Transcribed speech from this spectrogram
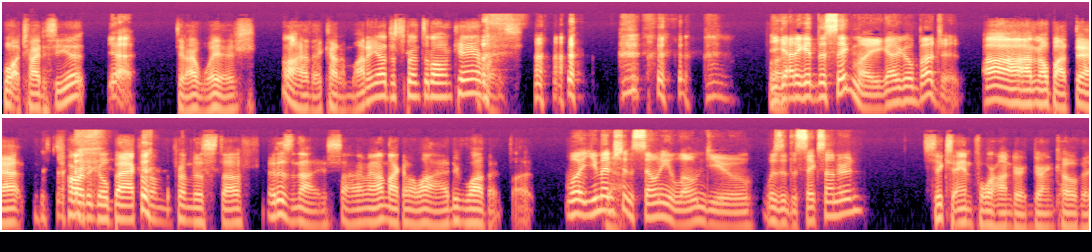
What? Try to see it? Yeah. Dude, I wish. I don't have that kind of money. I just spent it on cameras. you got to get the Sigma. You got to go budget. Ah, I don't know about that. It's hard to go back from from this stuff. It is nice. I mean, I'm not gonna lie, I do love it, but Well, you mentioned Sony loaned you. Was it the 600? six and four hundred during COVID.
